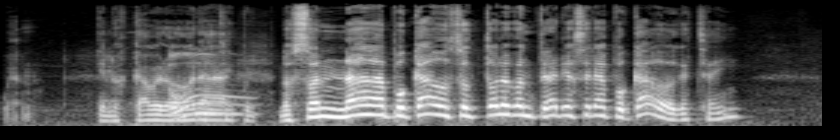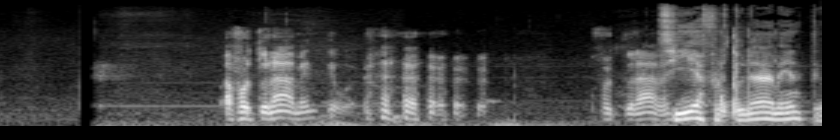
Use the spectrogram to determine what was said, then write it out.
Bueno, que los cabros ahora oh. no son nada apocados, son todo lo contrario a ser apocados, ¿cachai? Afortunadamente, bueno. afortunadamente. Sí, afortunadamente.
